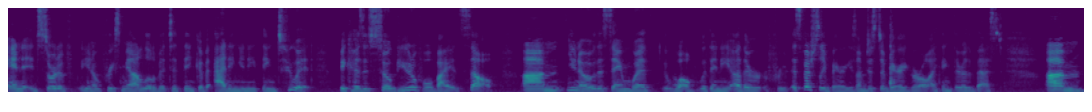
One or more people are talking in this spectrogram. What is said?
and it sort of you know freaks me out a little bit to think of adding anything to it because it's so beautiful by itself. Um, you know, the same with, well, with any other fruit, especially berries. I'm just a berry girl. I think they're the best. Um,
